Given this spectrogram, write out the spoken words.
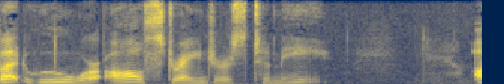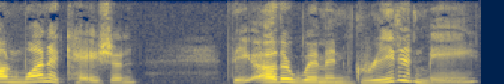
but who were all strangers to me. On one occasion, the other women greeted me,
